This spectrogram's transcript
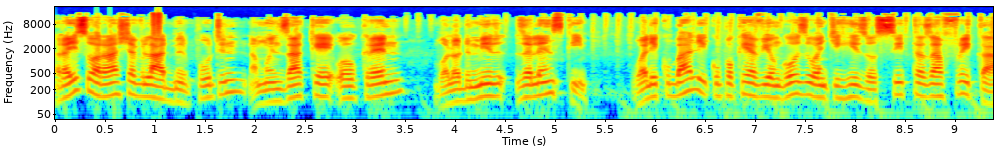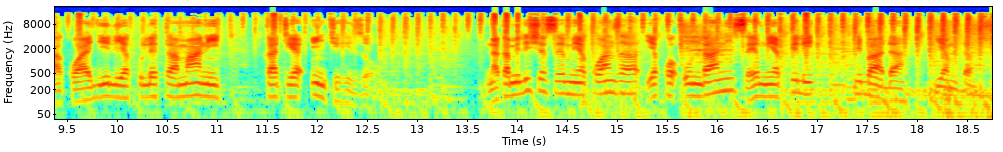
rais wa Russia Vladimir Putin na mwenzake wa Ukraine Volodymyr Zelensky walikubali kupokea viongozi wa nchi hizo sita za Afrika kwa ajili ya kuleta amani kati ya nchi hizo. Nakamilisha sehemu ya kwanza ya Kwa Undani. Sehemu ya pili ni baada ya muda mfupi.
